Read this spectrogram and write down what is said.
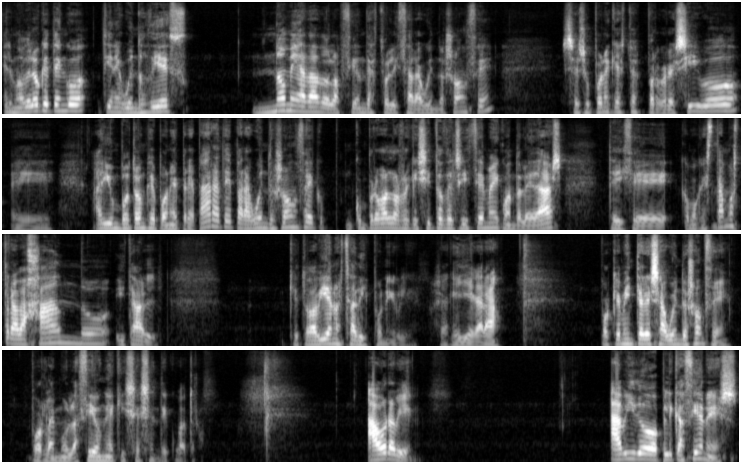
el modelo que tengo tiene Windows 10. No me ha dado la opción de actualizar a Windows 11. Se supone que esto es progresivo. Eh, hay un botón que pone prepárate para Windows 11, comprueba los requisitos del sistema y cuando le das te dice como que estamos trabajando y tal. Que todavía no está disponible. O sea que llegará. ¿Por qué me interesa Windows 11? Por la emulación x64. Ahora bien, ha habido aplicaciones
